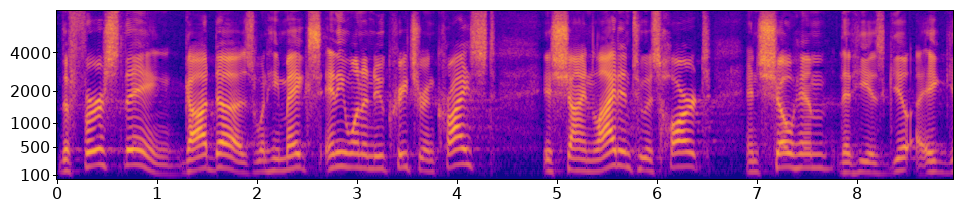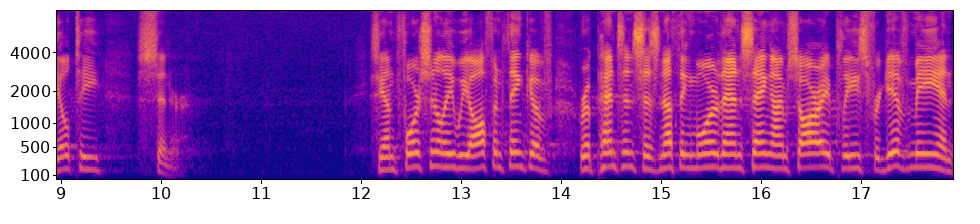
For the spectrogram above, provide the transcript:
The first thing God does when He makes anyone a new creature in Christ is shine light into his heart and show him that he is a guilty sinner. See, unfortunately, we often think of repentance as nothing more than saying, I'm sorry, please forgive me. And,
